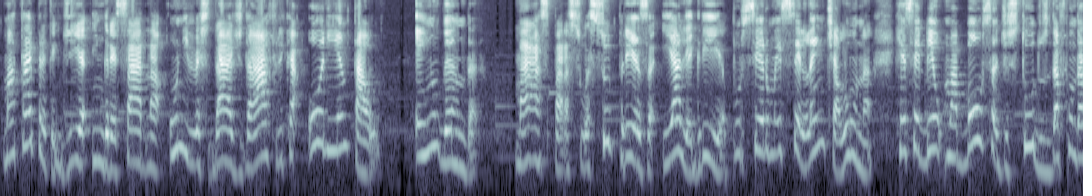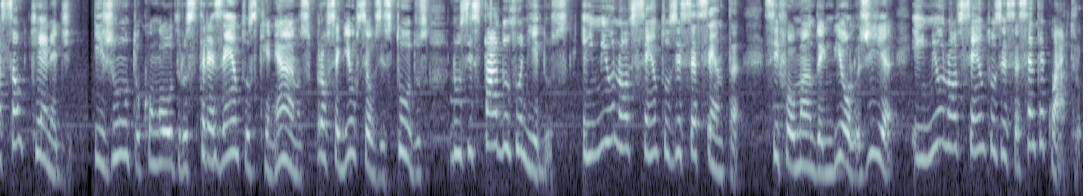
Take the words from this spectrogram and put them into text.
Matai pretendia ingressar na Universidade da África Oriental, em Uganda, mas, para sua surpresa e alegria, por ser uma excelente aluna, recebeu uma bolsa de estudos da Fundação Kennedy e, junto com outros 300 quenianos, prosseguiu seus estudos nos Estados Unidos em 1960, se formando em biologia em 1964,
